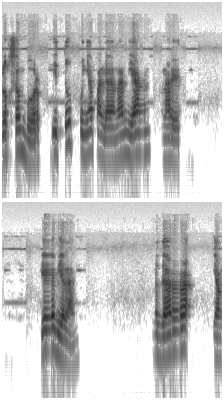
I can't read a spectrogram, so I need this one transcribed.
Luxembourg itu punya pandangan yang menarik. Dia bilang, negara yang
